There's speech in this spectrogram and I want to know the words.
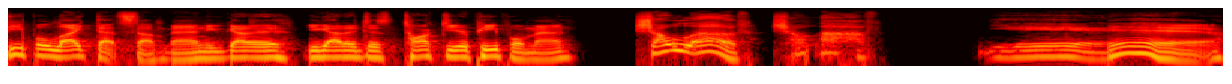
People like that stuff man. You gotta you gotta just talk to your people man. Show love. Show love yeah. Yeah.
